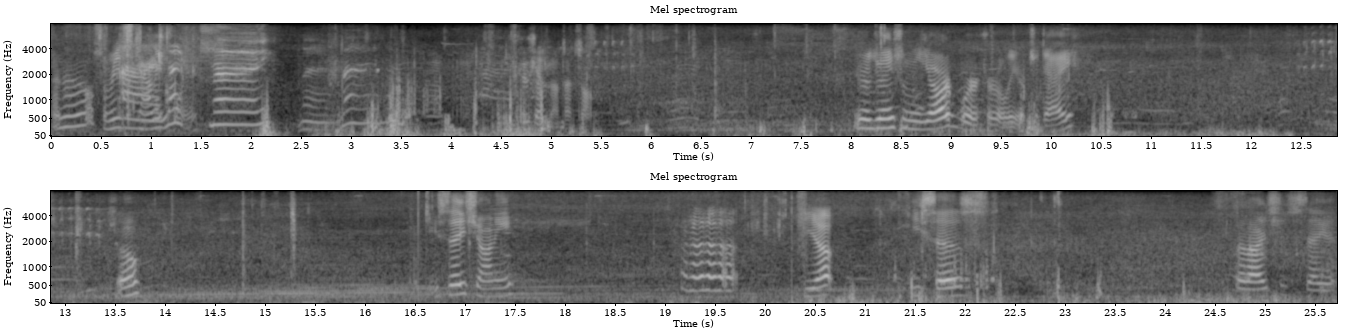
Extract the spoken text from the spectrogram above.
I know, somebody's counting coins. money, money, money. Who cares about that song? We were doing some yard work earlier today. So, what do you say, Shawnee? yep, he says that I should say it.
